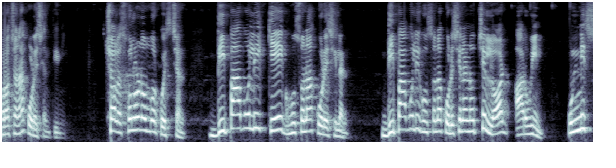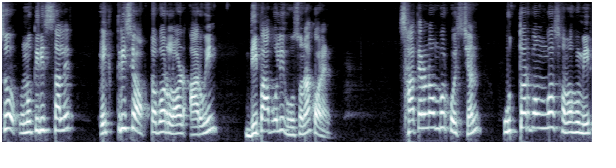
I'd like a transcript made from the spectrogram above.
রচনা করেছেন তিনি। চলো, ষোলো নম্বর কোয়েশ্চেন দীপাবলি কে ঘোষণা করেছিলেন? দীপাবলি ঘোষণা করেছিলেন হচ্ছে লর্ড আরউইন। উনিশশো উনত্রিশ সালের একত্রিশে অক্টোবর লর্ড আরউইন দীপাবলি ঘোষণা করেন। সতেরো নম্বর কোয়েশ্চেন উত্তরবঙ্গ সমভূমির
